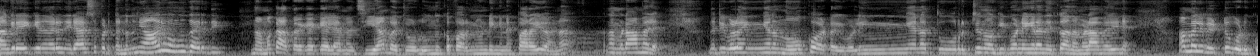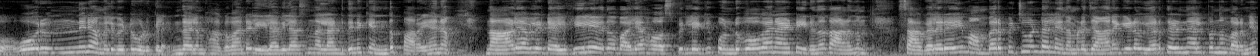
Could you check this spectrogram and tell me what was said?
ആഗ്രഹിക്കുന്നവരെ നിരാശപ്പെടുത്തണ്ടെന്ന് ഞാനും അങ്ങ് കരുതി. നമുക്ക് അത്രയ്ക്കൊക്കെ അല്ലേ അമ്മ ചെയ്യാൻ പറ്റുള്ളൂ എന്നൊക്കെ പറഞ്ഞുകൊണ്ട് ഇങ്ങനെ പറയുവാണ് നമ്മുടെ അമൽ എന്നിട്ട് ഇവളിങ്ങനെ കേട്ടോ ഇവളിങ്ങനെ തുറച്ച് നോക്കിക്കൊണ്ട് ഇങ്ങനെ നിൽക്കുക നമ്മുടെ അമലിനെ. അമൽ വിട്ടുകൊടുക്കുമോ ഓരോന്നിനും അമൽ വിട്ടുകൊടുക്കില്ല എന്തായാലും ഭഗവാന്റെ ലീലാവിലാസം എന്നല്ലാണ്ട് ഇതിനൊക്കെ എന്ത് പറയാനാ? നാളെ അവൾ ഡൽഹിയിലെ ഏതോ വലിയ ഹോസ്പിറ്റലിലേക്ക് കൊണ്ടുപോകാനായിട്ട് ഇരുന്നതാണെന്നും സകലരെയും അമ്പരപ്പിച്ചുകൊണ്ടല്ലേ നമ്മുടെ ജാനകിയുടെ ഉയർത്തെഴുന്നേൽപ്പെന്നും പറഞ്ഞ്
